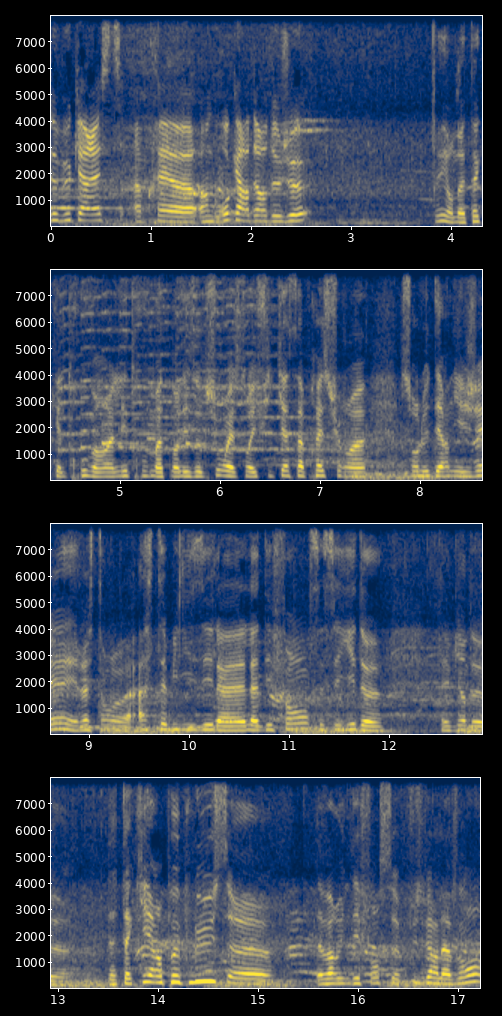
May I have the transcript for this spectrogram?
de Bucarest après un gros quart d'heure de jeu. Et en attaque, elle trouve, hein, les trouve maintenant les options. Elles sont efficaces après sur, euh, sur le dernier jet et restant euh, à stabiliser la, défense, essayer de, eh bien d'attaquer un peu plus, euh, d'avoir une défense plus vers l'avant.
